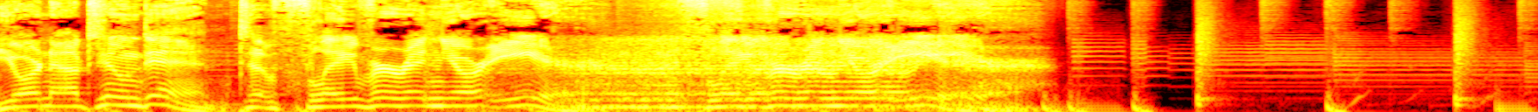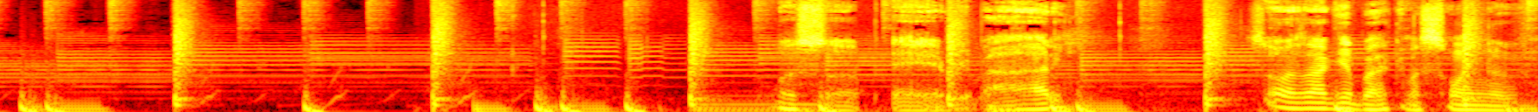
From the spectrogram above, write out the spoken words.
You're now tuned in to Flavor in Your Ear. Flavor in Your Ear. What's up, everybody? So, as I get back in the swing of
